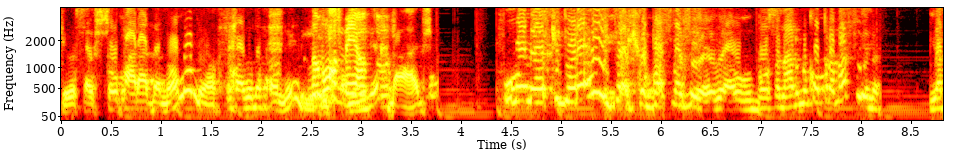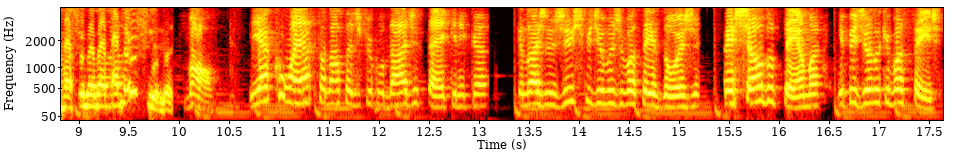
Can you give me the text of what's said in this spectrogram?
Eu só estou parada no momento por causa da pandemia. No isso É uma momento. inverdade. Um momento que dura muito, é o que eu posso fazer. O Bolsonaro não comprou vacina. E a vacina ainda tá vencida. Bom, e é com essa nossa dificuldade técnica que nós nos despedimos de vocês hoje, fechando o tema e pedindo que vocês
